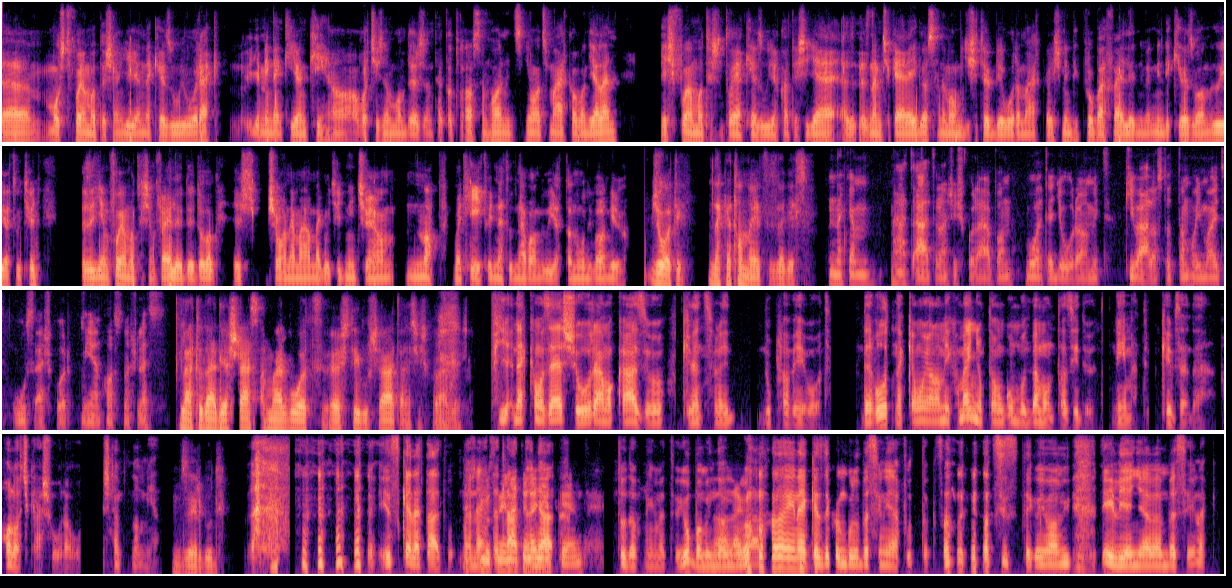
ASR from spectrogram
most folyamatosan ugye jönnek ki az új órák, ugye mindenki jön ki a, a Watches and wonders tehát ott azt hiszem 38 márka van jelen, és folyamatosan tolják ki az újakat, és ugye ez, ez nem csak erre igaz, hanem amúgy is a többi óra márka is mindig próbál fejlődni, meg mindig kihoz valami újat, úgyhogy ez egy ilyen folyamatosan fejlődő dolog, és soha nem áll meg, úgyhogy nincs olyan nap vagy hét, hogy ne tudnál valami újat tanulni valamiről. Zsolti, neked honnan jött ez egész? Nekem hát általános iskolában volt egy óra, amit kiválasztottam, hogy majd úszáskor milyen hasznos lesz. Látod, Ádi, a srácnak már volt stílus általános iskolában is. Nekem az első órám a Casio 91 W volt. De volt nekem olyan, amíg ha megnyomtam a gombot, bemondta az időt. Németül, képzeld el. Halacskás óra volt. És nem tudom milyen. Zérgud. Ez keletát volt, mert lehetett látni. egyébként? Tudok németül, jobban, mint angolul. Én elkezdek angolul beszélni, elfuttok. Szóval azt hisztek, hogy valami alien nyelven beszélek.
